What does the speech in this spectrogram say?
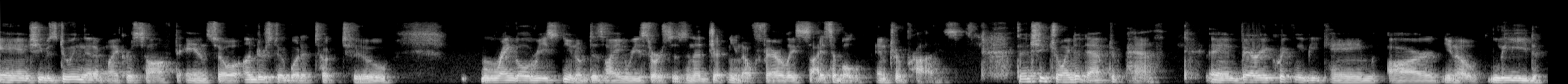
and she was doing that at Microsoft, and so understood what it took to wrangle you know design resources in a you know fairly sizable enterprise. Then she joined Adaptive Path and very quickly became our you know lead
